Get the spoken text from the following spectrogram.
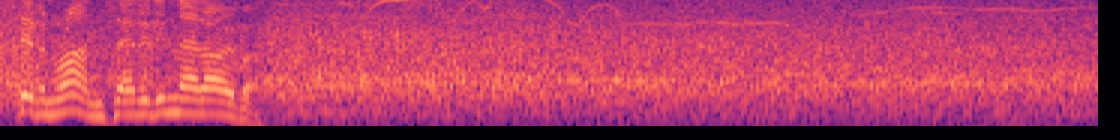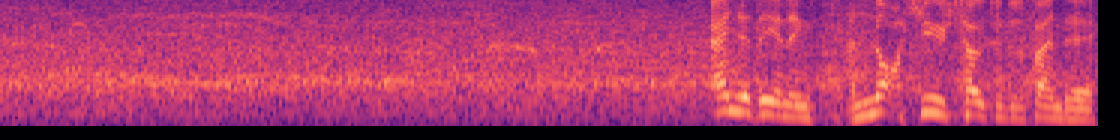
Seven runs added in that over. End of the innings and not a huge total to defend here.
